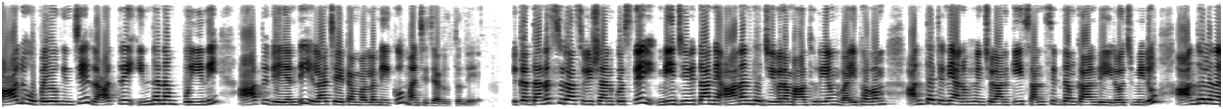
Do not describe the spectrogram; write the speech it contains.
పాలు ఉపయోగించి రాత్రి ఇంధనం పొయ్యిని ఆపివేయండి. ఇలా చేయటం వల్ల మీకు మంచి జరుగుతుంది. ఇక ధనస్సు రాశి విషయానికి వస్తే మీ జీవితాన్ని ఆనంద జీవన మాధుర్యం వైభవం అంతటిని అనుభవించడానికి సంసిద్ధం కాండి ఈరోజు మీరు. ఆందోళన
